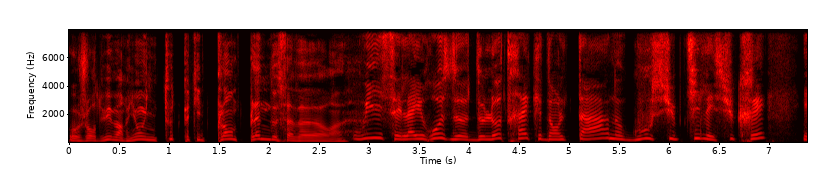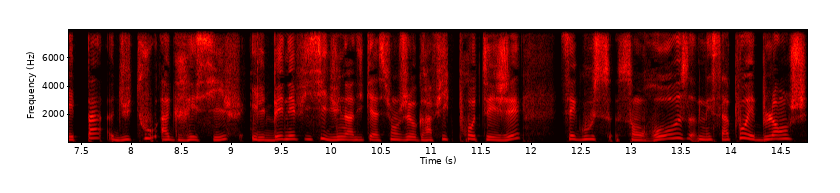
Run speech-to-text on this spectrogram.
Aujourd'hui, Marion, une toute petite plante pleine de saveurs. Oui, c'est l'aérose de, de Lautrec dans le Tarn, au goût subtil et sucré et pas du tout agressif. Il bénéficie d'une indication géographique protégée. Ses gousses sont roses, mais sa peau est blanche.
